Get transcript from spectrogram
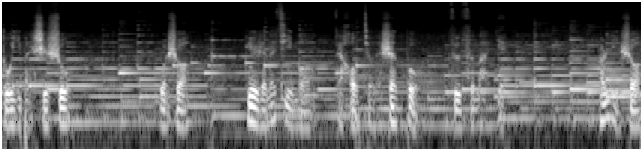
读一本诗书。我说，女人的寂寞在红酒的深部滋滋蔓延。而你说，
